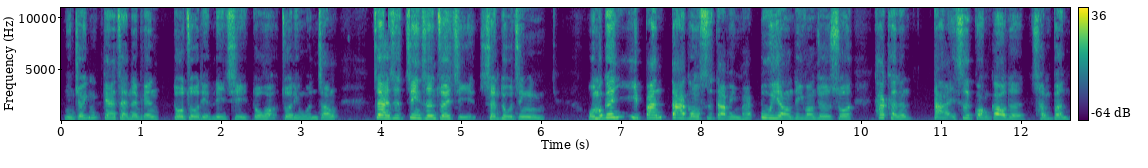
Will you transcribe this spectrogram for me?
你就应该在那边多做点力气，多做点文章。再是竞争追击、深度经营，我们跟一般大公司、大品牌不一样的地方，就是说，它可能打一次广告的成本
